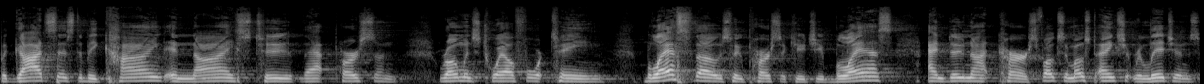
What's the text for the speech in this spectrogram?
But God says to be kind and nice to that person. Romans 12, 14. Bless those who persecute you. Bless and do not curse. Folks, in most ancient religions,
